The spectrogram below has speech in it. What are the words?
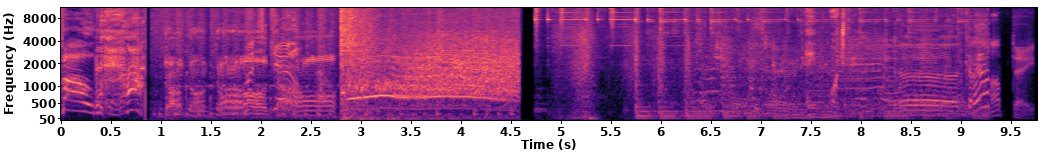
Go! Let's get him! Hey, watch me. Uh, can I? Update.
